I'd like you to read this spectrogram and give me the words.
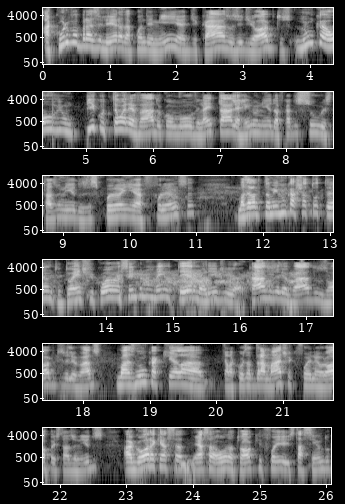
a curva brasileira da pandemia, de casos e de óbitos, nunca houve um pico tão elevado como houve na Itália, Reino Unido, África do Sul, Estados Unidos, Espanha, França, mas ela também nunca achatou tanto. Então a gente ficou sempre no meio termo ali de casos elevados, óbitos elevados, mas nunca aquela, aquela coisa dramática que foi na Europa, Estados Unidos. Agora que essa, essa onda atual que foi está sendo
